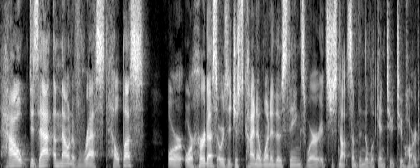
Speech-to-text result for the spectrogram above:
How does that amount of rest help us? Or, or hurt us, or is it just kind of one of those things where it's just not something to look into too hard?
